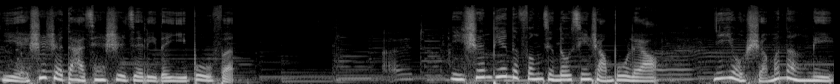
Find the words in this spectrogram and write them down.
也是这大千世界里的一部分。你身边的风景都欣赏不了，你有什么能力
